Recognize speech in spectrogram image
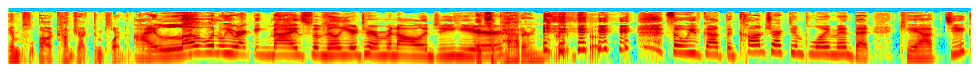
empl- uh, contract employment. I love when we recognize familiar terminology here. it's a pattern. So we've got the contract employment, that 계약직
